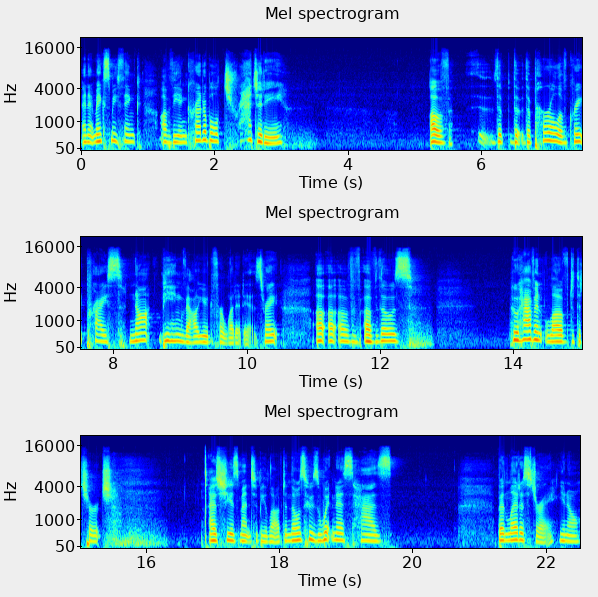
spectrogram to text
and it makes me think of the incredible tragedy of the, the, the, pearl of great price not being valued for what it is, right? Uh, uh, of, of those who haven't loved the church as she is meant to be loved, and those whose witness has been led astray, you know.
